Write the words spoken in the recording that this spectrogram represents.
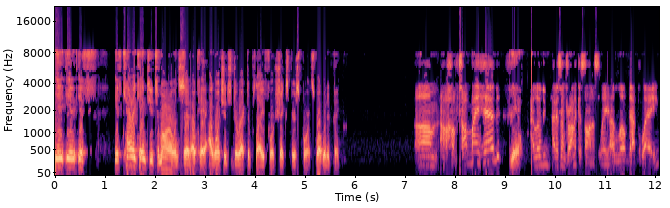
I- i- If if Carrie came to you tomorrow and said, "Okay, I want you to direct a play for Shakespeare Sports," what would it be? Um, off the top of my head, Yeah. I love Titus Andronicus, honestly. I love that play.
